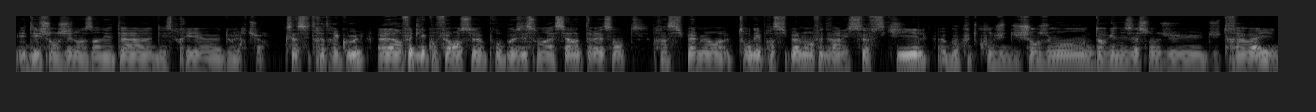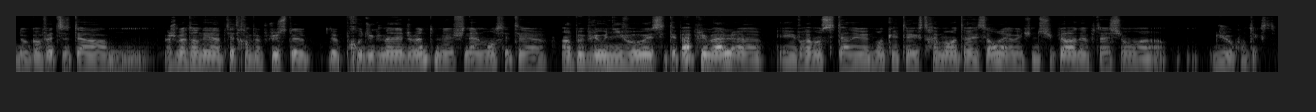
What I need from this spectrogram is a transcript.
et d'échanger dans un état d'esprit d'ouverture. Ça, c'est très très cool. Euh, en fait, les conférences proposées sont assez intéressantes, principalement tournées principalement en fait vers les soft skills, euh, beaucoup de conduite du changement, d'organisation du, du travail. Donc en fait, c'était un... je m'attendais à peut-être un peu plus de, de product management, mais finalement, c'était euh, un peu plus haut niveau c'était pas plus mal. et vraiment, c'était un événement qui était extrêmement intéressant et avec une super adaptation due au contexte.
